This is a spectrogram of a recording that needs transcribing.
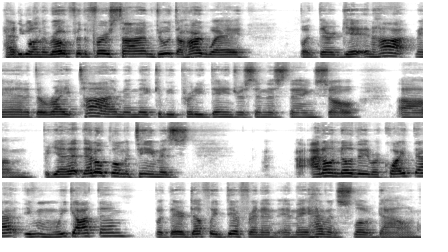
had to go on the road for the first time, do it the hard way. But they're getting hot, man, at the right time, and they could be pretty dangerous in this thing. So, um, but yeah, that, that Oklahoma team is. I don't know they were quite that even when we got them, but they're definitely different, and, and they haven't slowed down.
